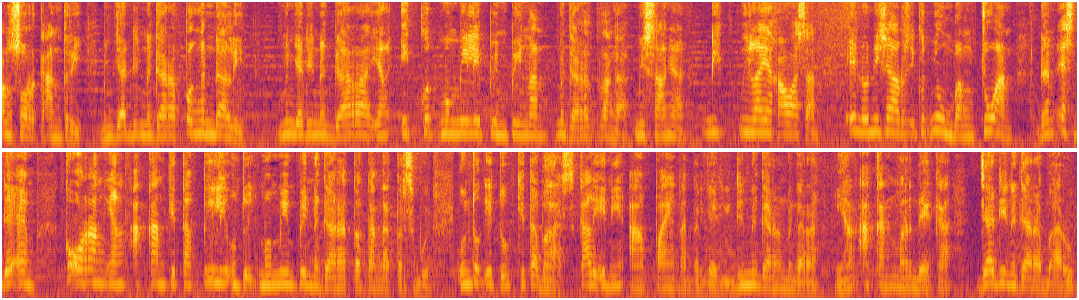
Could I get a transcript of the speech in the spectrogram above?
sponsor country, menjadi negara pengendali menjadi negara yang ikut memilih pimpinan negara tetangga. Misalnya di wilayah kawasan, Indonesia harus ikut nyumbang cuan dan SDM ke orang yang akan kita pilih untuk memimpin negara tetangga tersebut. Untuk itu kita bahas kali ini apa yang akan terjadi di negara-negara yang akan merdeka jadi negara baru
